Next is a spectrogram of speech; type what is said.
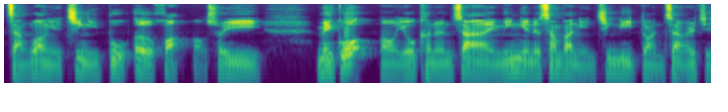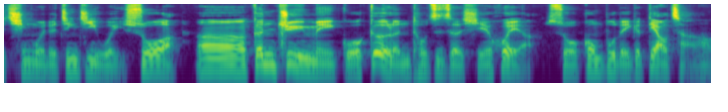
展望也进一步恶化哦，所以。美国哦，有可能在明年的上半年经历短暂而且轻微的经济萎缩啊。呃，根据美国个人投资者协会啊所公布的一个调查啊，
